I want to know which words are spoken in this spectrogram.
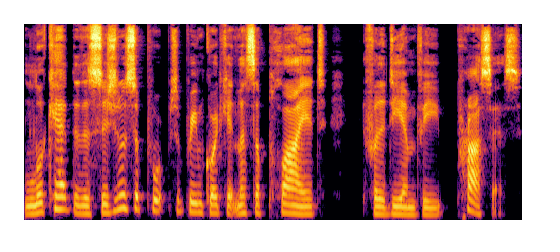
look at the decision of the Supreme Court and let's apply it for the DMV process.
